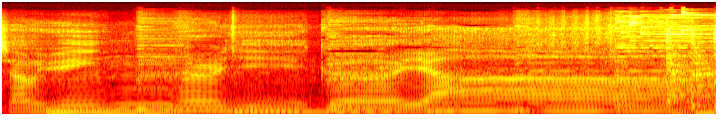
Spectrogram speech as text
像云儿一个样。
